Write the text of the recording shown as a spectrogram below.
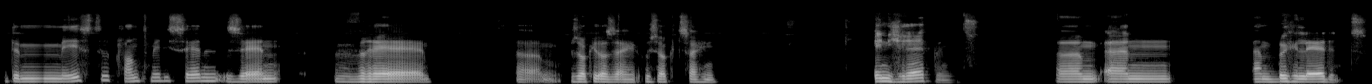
de meeste plantmedicijnen zijn vrij, um, hoe, zou ik dat zeggen? hoe zou ik het zeggen, ingrijpend um, en, en begeleidend.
